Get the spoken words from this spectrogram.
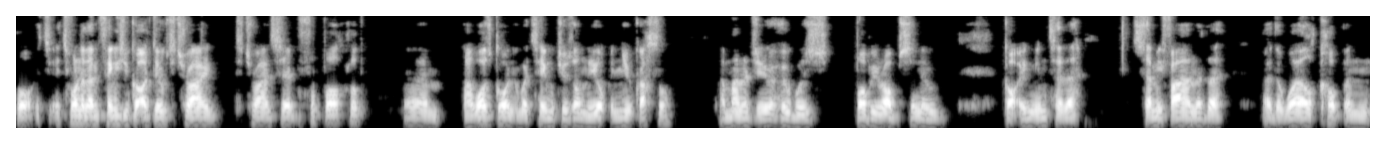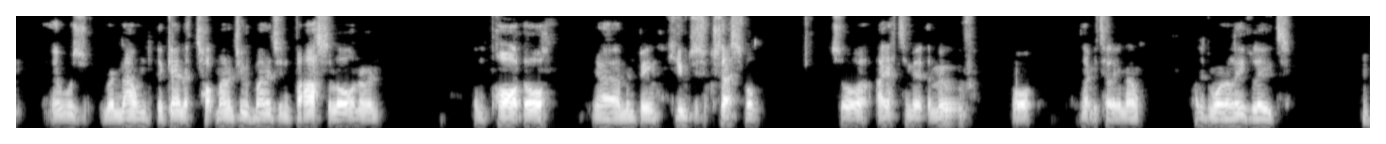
but it's, it's one of them things you've got to do to try and to try and save the football club. Um, I was going to a team which was on the up in Newcastle, a manager who was Bobby Robson, who got England to the semi final of the of the World Cup, and it was renowned again a top manager managing Barcelona and and Porto, um, and being hugely successful. So I had to make the move, but let me tell you now, I didn't want to leave Leeds.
